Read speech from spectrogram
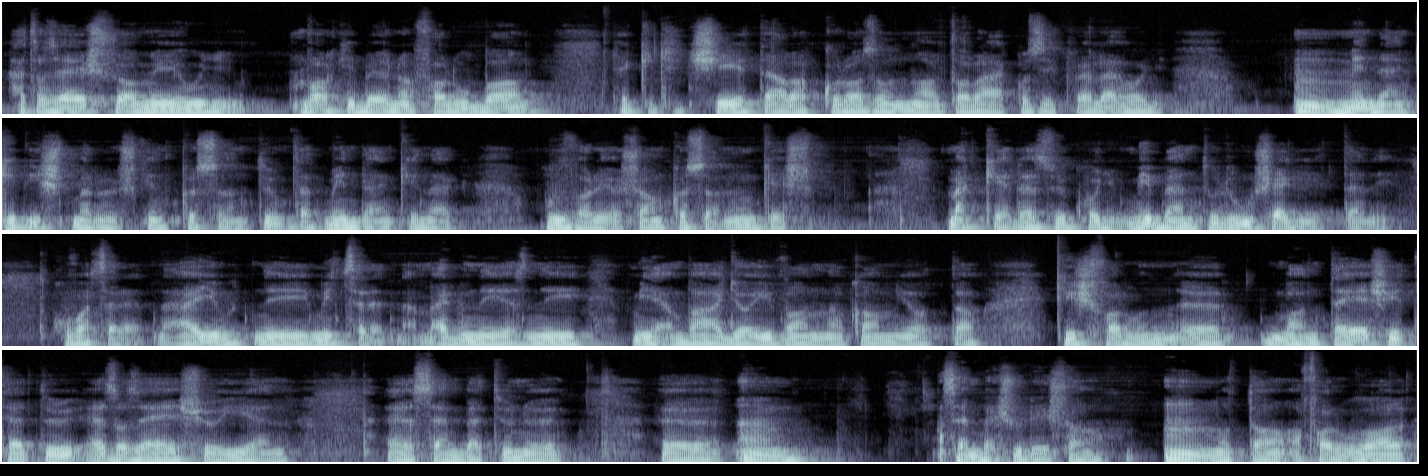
Hát az első, ami úgy valaki bejön a faluba, egy kicsit sétál, akkor azonnal találkozik vele, hogy mindenkit ismerősként köszöntünk, tehát mindenkinek udvariasan köszönünk, és megkérdezzük, hogy miben tudunk segíteni. Hova szeretne eljutni, mit szeretne megnézni, milyen vágyai vannak, ami ott a kisfalun van teljesíthető. Ez az első ilyen szembetűnő szembesülés a, ott a, a faluval.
